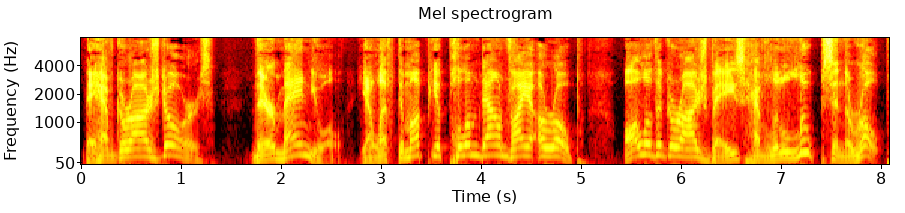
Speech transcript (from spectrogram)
They have garage doors. They're manual. You lift them up, you pull them down via a rope. All of the garage bays have little loops in the rope,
